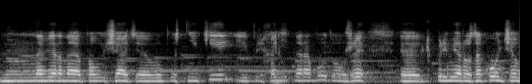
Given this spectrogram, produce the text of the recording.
м, наверное, получать э, выпускники и приходить на работу уже, э, к примеру, закончив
